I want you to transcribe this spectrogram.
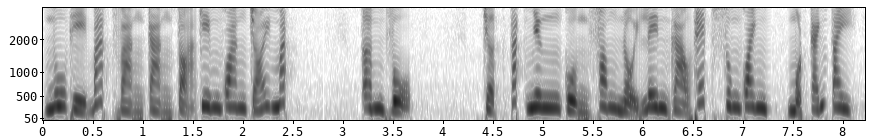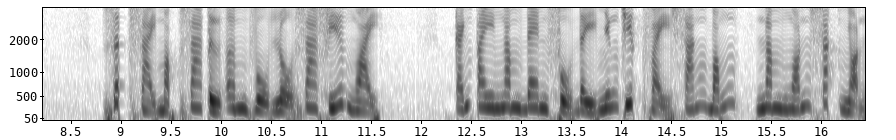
mu thì bát vàng càng tỏa kim quang chói mắt. Âm vụ. Chợt tắt nhưng cuồng phong nổi lên gào thét xung quanh, một cánh tay. Rất dài mọc ra từ âm vụ lộ ra phía ngoài. Cánh tay ngăm đen phủ đầy những chiếc vảy sáng bóng, năm ngón sắc nhọn.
